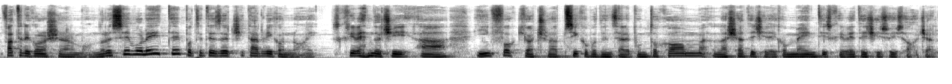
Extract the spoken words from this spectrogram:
fatele conoscere al mondo e se volete potete esercitarvi con noi scrivendoci a info-psicopotenziale.com lasciateci dei commenti, scriveteci sui social.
